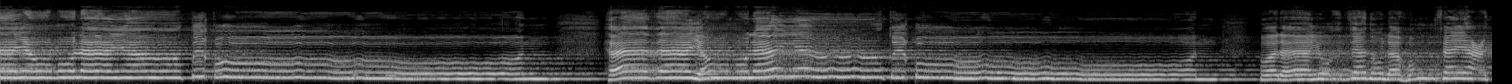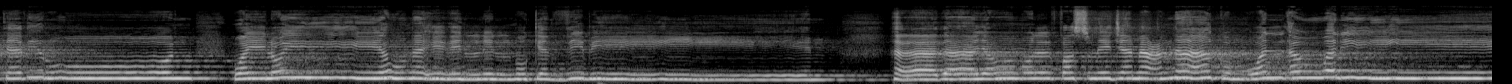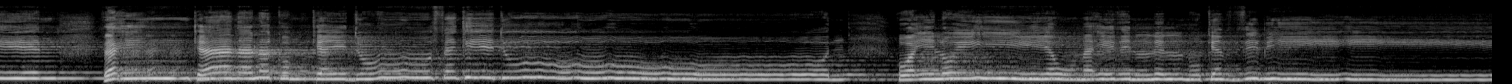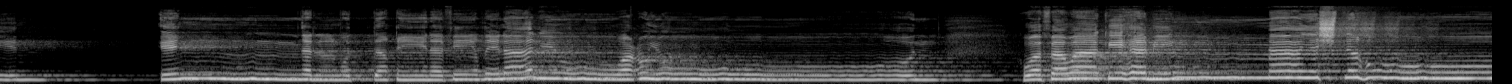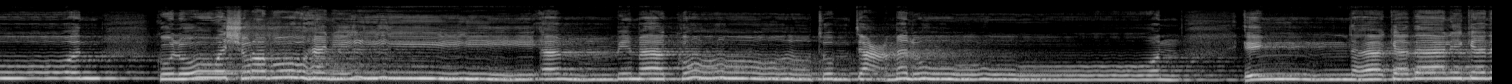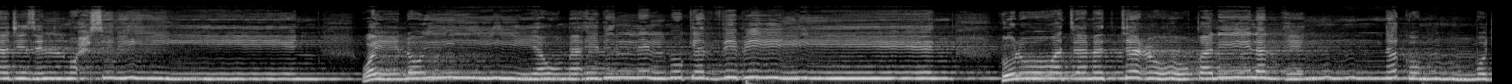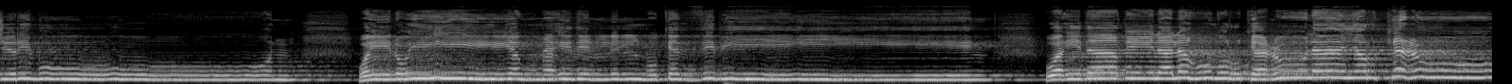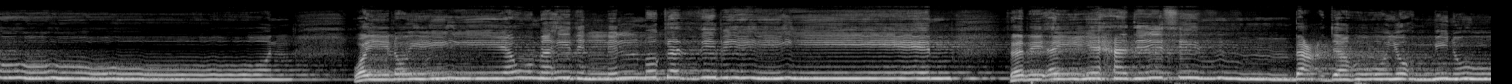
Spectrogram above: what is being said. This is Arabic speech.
ولا يؤذن لهم فيعتذرون. ويل يومئذ للمكذبين. هذا يوم الفصل جمعناكم والأولين. فإن كان لكم كيد فكيدون. ويل يومئذ للمكذبين. إن المتقين في ظلال وعيون. وفواكه مما يشتهون. كلوا واشربوا هنيئا بما كنتم تعملون. إنا كذلك نجزي المحسنين. ويل يومئذ للمكذبين. كلوا وتمتعوا قليلا إنكم مجرمون. ويل يومئذ للمكذبين وإذا قيل لهم اركعوا لا يركعون ويل يومئذ للمكذبين فبأي حديث بعده يؤمنون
